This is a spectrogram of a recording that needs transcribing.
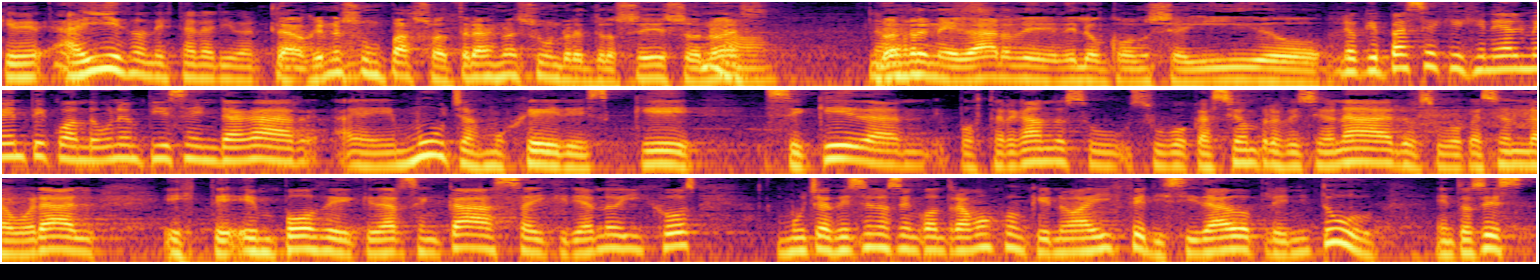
que ahí es donde está la libertad. Claro, que no es un paso atrás, no es un retroceso, no, No, es, no. no. es renegar de, de lo conseguido. Lo que pasa es que generalmente cuando uno empieza a indagar, eh, muchas mujeres que se quedan postergando su, su vocación profesional o su vocación laboral este, en pos de quedarse en casa y criando hijos, muchas veces nos encontramos con que no hay felicidad o plenitud. Entonces,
